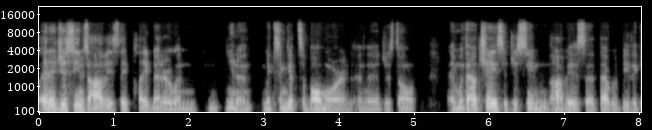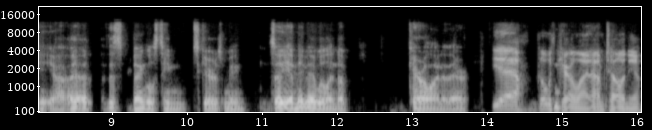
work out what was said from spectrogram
And it just seems obvious they play better when, you know, Mixon gets the ball more and, and they just don't. And without Chase, it just seemed obvious that that would be the game. Yeah, I, I, this Bengals team scares me. So, yeah, maybe I will end up Carolina there. Yeah, go with Carolina. I'm telling you.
